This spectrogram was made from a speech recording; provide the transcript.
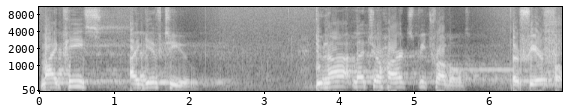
My peace I give to you. Do not let your hearts be troubled or fearful.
